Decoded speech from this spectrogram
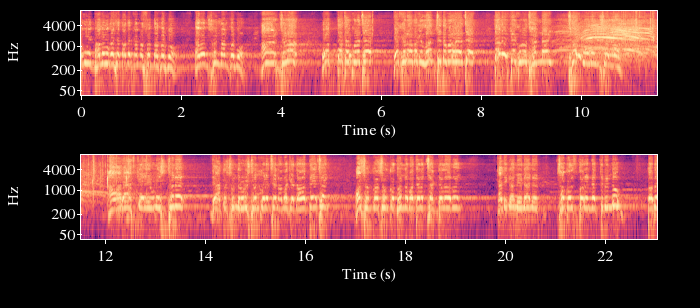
অনেক ভালো লোক আছে, তাদেরকে আমরা শ্রদ্ধা করব এবং সম্মান করব। আর যারা অত্যাচার করেছে, এখানে আমাকে লাঞ্ছিত করা হয়েছে, তাদেরকে কোনো ছাড় নাই, ছাড়বো আর আজকে এই অনুষ্ঠানের যে এত সুন্দর অনুষ্ঠান করেছেন, আমাকে দাওয়াত দিয়েছেন। অসংখ্য অসংখ্য ধন্যবাদ জানাচ্ছি একডালা এবং কালীগ্রাম ইউনিয়নের সকল স্তরের নেতৃবৃন্দ। তবে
